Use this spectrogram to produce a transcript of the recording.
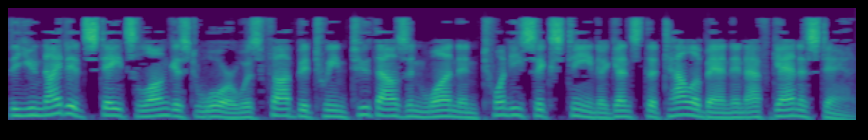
The United States' longest war was fought between 2001 and 2016 against the Taliban in Afghanistan.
